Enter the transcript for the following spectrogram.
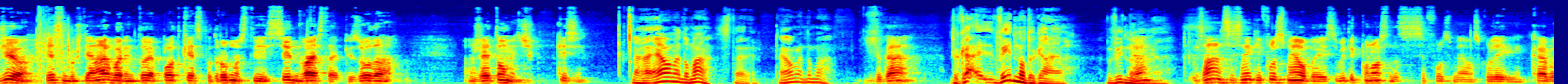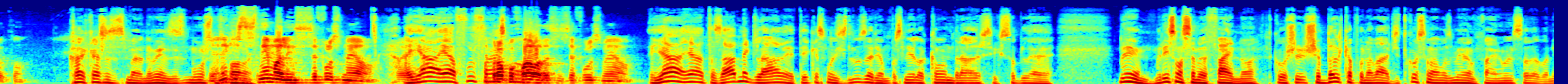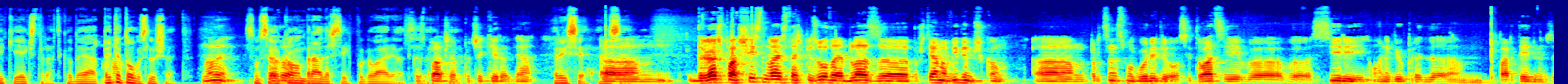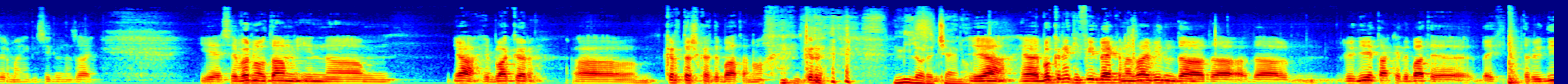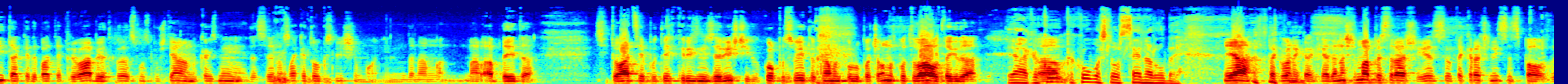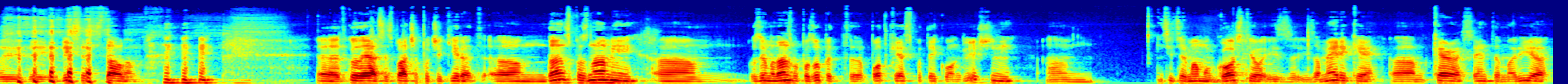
Živijo, jaz sem Boštjan Ahbar in to je podcast podrobnosti 27. epizoda. Anže Tomič, kje si? A, Evo me doma, stari. Evo me doma. Dogaja. Dogaja, vedno dogaja. Vedno Ja? dogaja. Zadnji si se nekaj ful smejal, bej, si bil tako ponosen, da si se ful smejal s kolegi. Kaj je bilo to? Kaj, kaj sem se smejal, ne vem, zdaj moraš Ja, se nekaj si snemali in si se ful smejal. Ja, ja, full Se fajn. prav smo- pohvala, da si se ful smejal. Ja, ja, ta zadnje glave, te, ki smo jih z Luzerjem posneli, Common Brothersih, so bile. Ne vem, res smo se imeli fajn, no? tako še, še bolj kot ponavadi, tako se imamo zmeraj fajn, in seveda pa nekaj ekstra. Tako da, ja, pejte to poslušati. No, ne, Smo se o Common Brothersih pogovarjali. Se da, splača počekirati, ja. Res je, res je. Um, drugač pa 26. epizoda je bila z Poštjanom Videmškom. Um, predvsem smo govorili o situaciji v, v Siriji. On je bil pred um, par tedni, oziroma nekaj deset dni nazaj. Je se vrnil tam in um, ja, je bila kar, uh, kar težka debata. No. kar, Milo rečeno. ja, ja, je bilo kar nekaj feedbacka nazaj, vidim, da, da, da ljudje take debate, da, jih, da ljudi take debate privabijo, tako da smo s Boštjanom nekako zmenili, da se na vsake toliko slišimo in da nam malo update situacije po teh kriznih žariščih, kako po svetu, kamorkoli pač on odpotoval. Da, Ja, kako, Um. kako bo šlo vse narobe? ja, tako nekako, ja, da nas še malo prestraši. Jaz takrat še nisem spal, zdaj, zdaj, zdaj se sestavljam. Eh, Tako da ja, se splača počekirati. Um, danes pa z nami, um, oziroma danes bo pa zopet eh, podcast potekal v angleščini. Um, in sicer imamo gostjo iz, iz Amerike, um, Kara Santa Maria,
